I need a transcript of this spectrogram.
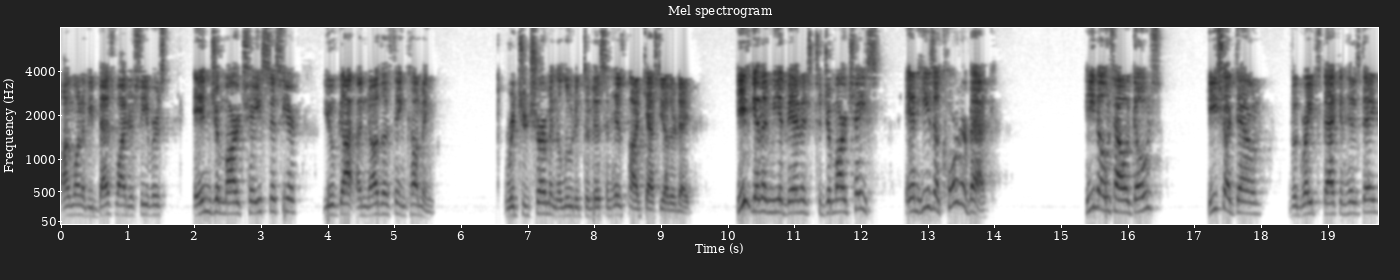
on one of the best wide receivers in Ja'Marr Chase this year, you've got another thing coming. Richard Sherman alluded to this in his podcast the other day. He's given me advantage to Ja'Marr Chase, and he's a quarterback. He knows how it goes. He shut down the greats back in his day.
